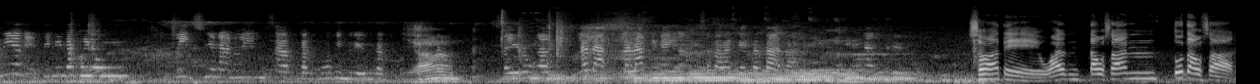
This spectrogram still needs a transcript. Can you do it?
Ano yan eh, tinignan ko yung page niya na ano yung sa vlog mo, Henry yung vlog mo. Yan. Mayroong ang lalaki, lalaki ngayon sa barangay ko yun. So, ate, 1,000, 2,000.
